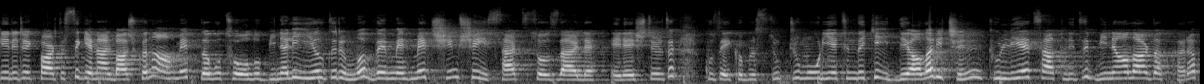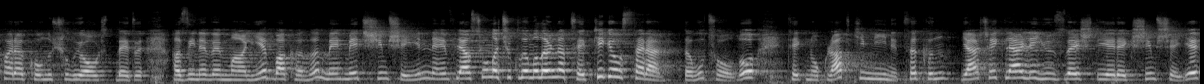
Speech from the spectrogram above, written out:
Gelecek Partisi Genel Başkanı Ahmet Davutoğlu, Binali Yıldırım'ı ve Mehmet Şimşek'i sert sözlerle eleştirdi. Kuzey Kıbrıs Türk Cumhuriyeti'ndeki iddialar için külliye taklidi binalarda kara para konuşuluyor dedi. Hazine ve Maliye Bakanı Mehmet Şimşek'in enflasyon açıklamalarına tepki gösteren Davutoğlu, teknokrat kimliğini takın, gerçeklerle yüzleş diyerek Şimşek'i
